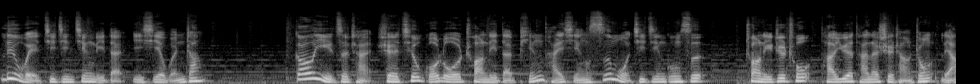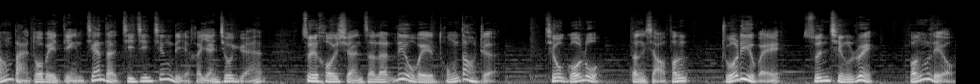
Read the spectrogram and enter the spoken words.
六位基金经理的一些文章。高毅资产是邱国禄创立的平台型私募基金公司。创立之初，他约谈了市场中两百多位顶尖的基金经理和研究员，最后选择了六位同道者：邱国禄、邓晓峰、卓立伟、孙庆瑞、冯柳、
